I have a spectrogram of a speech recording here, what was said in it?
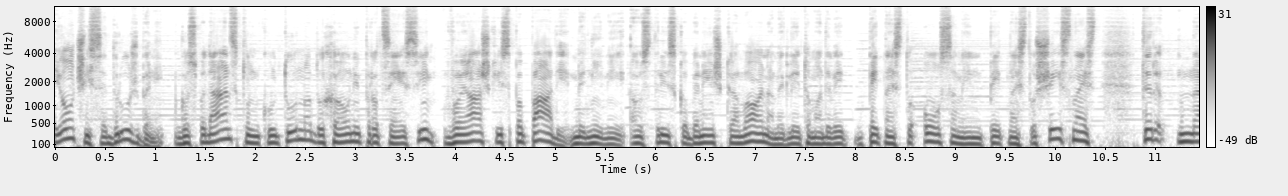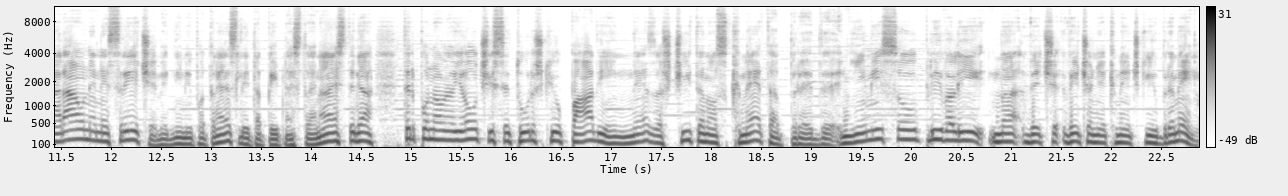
Spreminjajoči se družbeni, gospodarski in kulturno-duhovni procesi, vojaški spopadi, med njimi avstrijsko-beneška vojna med letoma 1508 in 1516, ter naravne nesreče, med njimi potres leta 1511, ter ponavljajoči se turški upadi in nezaščitenost kmeta pred njimi so vplivali na več, večanje kmečkih bremen,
